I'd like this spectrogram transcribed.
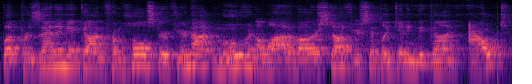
but presenting a gun from holster, if you're not moving a lot of other stuff, you're simply getting the gun out.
